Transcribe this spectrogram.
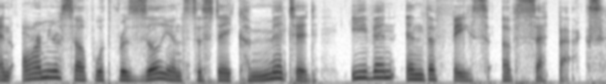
and arm yourself with resilience to stay committed even in the face of setbacks.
